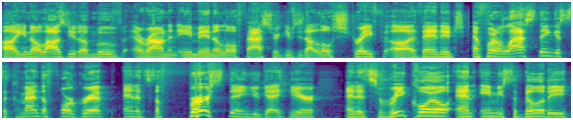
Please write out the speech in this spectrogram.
uh, you know, allows you to move around and aim in a little faster, gives you that little strafe uh, advantage. And for the last thing, it's the Commando Foregrip, and it's the first thing you get here, and it's recoil and aiming stability.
